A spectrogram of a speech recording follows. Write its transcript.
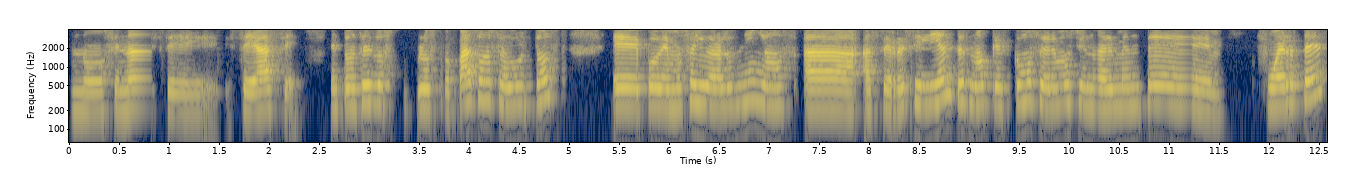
no se nace, se hace. Entonces, los, los papás o los adultos eh, podemos ayudar a los niños a, ser resilientes, ¿no? Que es como ser emocionalmente fuertes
